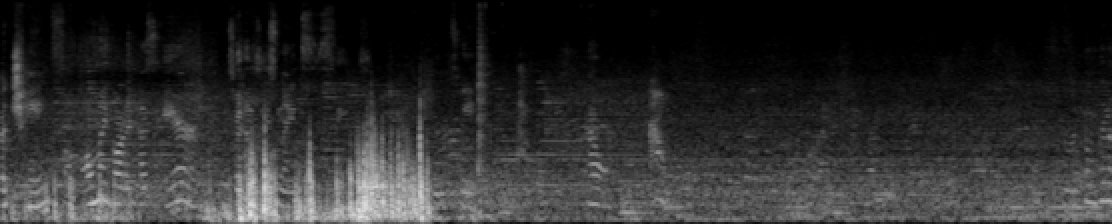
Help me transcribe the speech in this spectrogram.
a chainsaw. Oh my god, it has air. So it has these nice seats. Sweet. Ow. Ow. I'm gonna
